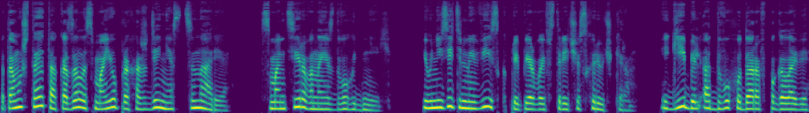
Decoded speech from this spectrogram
Потому что это оказалось моё прохождение сценария, смонтированное из двух дней, и унизительный визг при первой встрече с Хрючкером и гибель от двух ударов по голове,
